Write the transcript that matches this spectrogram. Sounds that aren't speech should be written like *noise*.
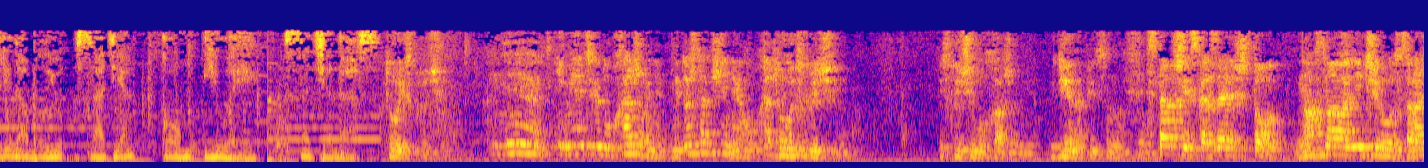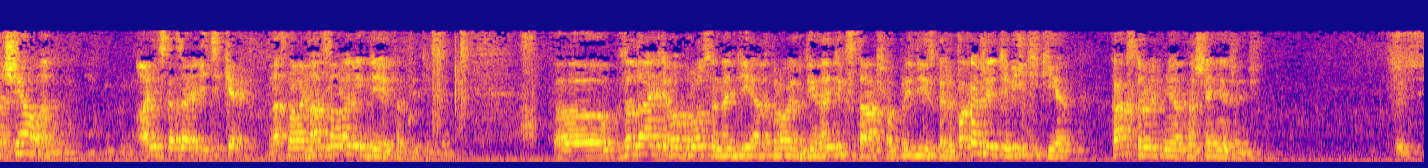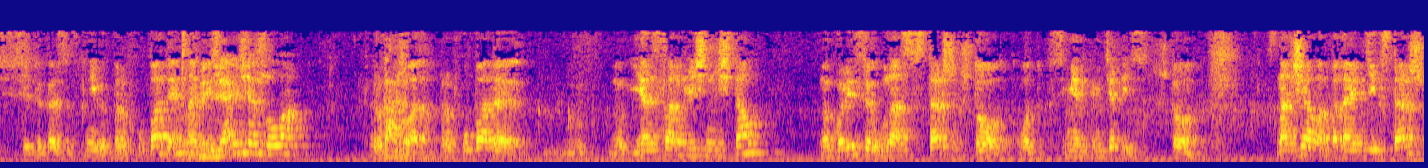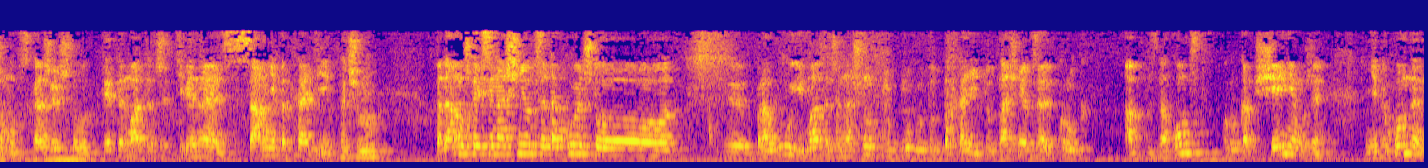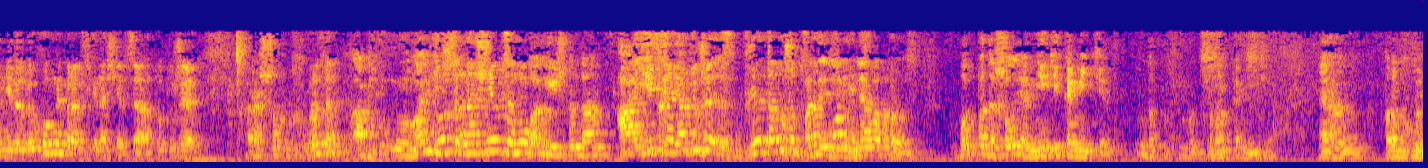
www.satya.com.ua Satya Das. Кто исключил? Нет, имеется в виду ухаживание. Не то что общение, а Кто ухаживание. исключил? Исключил ухаживание. Где написано что? Старшие сказали, что На основании чего старшие сначала они сказали этикет. На основании, На основании этикета. где этот этикет? Э, Задайте вопросы, найди, открой, где, найди к старшего, приди и скажи, покажите этикет, как строить мне отношения с женщиной. То есть это кажется в книгах Прабхупады. Определяющее слово. Прабхупада. Прабхупада, ну, я сам лично не читал, но говорится у нас в старших, что вот семейный комитет есть, что сначала подойди к старшему, скажи, что вот это матаджи тебе нравится, сам не подходи. Почему? Потому что если начнется такое, что вот, э, Прабу и Матаджи начнут друг к другу тут подходить, тут начнется круг об- знакомств, круг общения уже. Не, духовной, не до духовной практики начнется, а тут уже Хорошо. Просто- А, логично. просто начнется, ну, Логично, да. А если я... уже для того, чтобы Подожди, у знакомиться. меня вопрос. Вот подошел я в некий комитет. Ну, допустим, вот сидит комитет. Э, Прабху,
